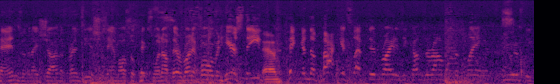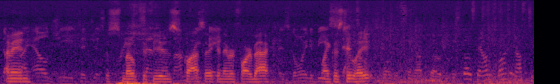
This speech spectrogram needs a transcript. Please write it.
Tens with a nice shot on the frenzy as Shazam also picks one up. They're running forward, but here's Steve Damn. picking the pockets left and right as he comes around from the flank. Beautifully I mean, by LG to just The smoke bring diffuse classic, and they were far back. Is going to be Mike was too late. Blow this thing up though. He just goes down long enough to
